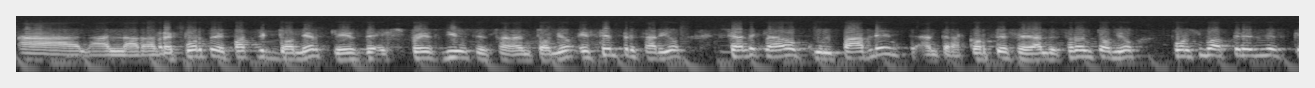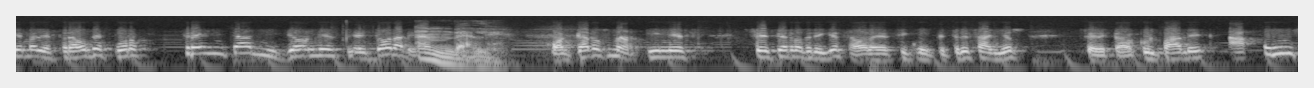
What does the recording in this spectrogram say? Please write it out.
al reporte de Patrick Donner, que es de Express News en San Antonio, este empresario se ha declarado culpable ante la Corte Federal de San Antonio por su papel un esquema de fraude por 30 millones de dólares. Ándale. Juan Carlos Martínez César Rodríguez, ahora de 53 años, se declaró culpable a un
